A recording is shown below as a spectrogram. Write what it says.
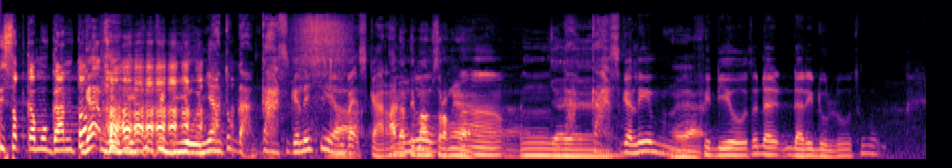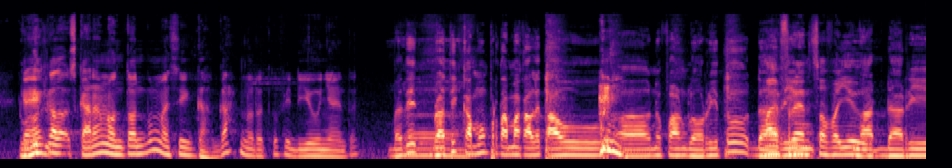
t-shirt kamu gantung? Enggak, begitu videonya tuh gagah sekali sih sampai sekarang ada tim Armstrongnya. heeh, iya, iya, gagah sekali iya. video tuh dari, dari dulu tuh. Kayaknya kalau sekarang nonton pun masih gagah menurutku videonya itu. Berarti berarti kamu pertama kali tahu uh, Newfound Glory itu dari Friends Over You. da- dari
